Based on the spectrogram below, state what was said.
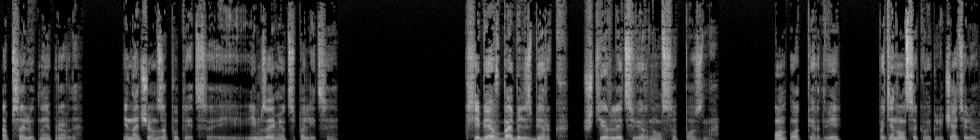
абсолютная правда. Иначе он запутается, и им займется полиция». К себе в Бабельсберг Штирлиц вернулся поздно. Он отпер дверь, потянулся к выключателю,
